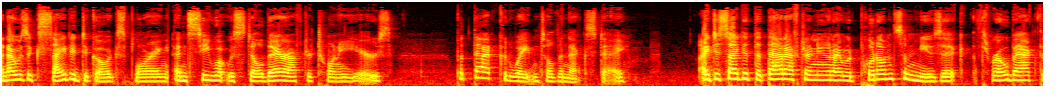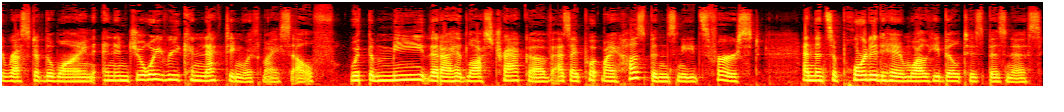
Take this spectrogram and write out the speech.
and I was excited to go exploring and see what was still there after 20 years. But that could wait until the next day. I decided that that afternoon I would put on some music, throw back the rest of the wine, and enjoy reconnecting with myself, with the me that I had lost track of as I put my husband's needs first, and then supported him while he built his business,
